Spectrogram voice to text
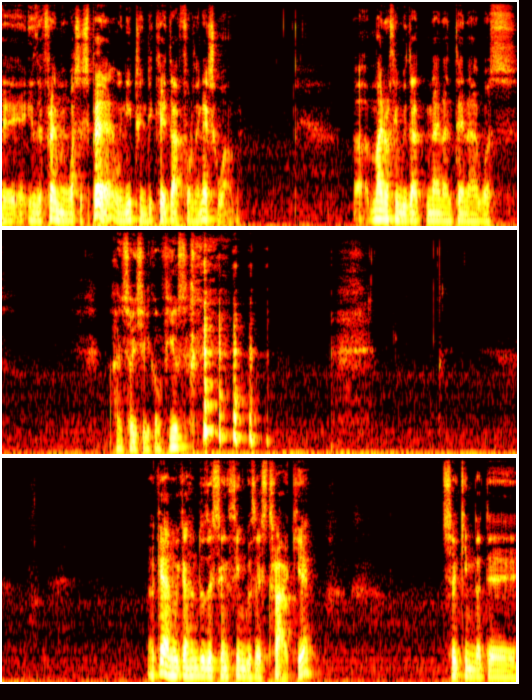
uh, if the frame was spare, we need to indicate that for the next one uh, minor thing with that 9 and 10 I was I'm so easily confused. Okay and we can do the same thing with the strike yeah? Checking that the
